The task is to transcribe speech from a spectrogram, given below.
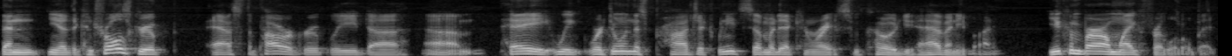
then, you know, the controls group asked the power group lead, uh, um, hey, we, we're doing this project. We need somebody that can write some code. Do you have anybody? You can borrow Mike for a little bit.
